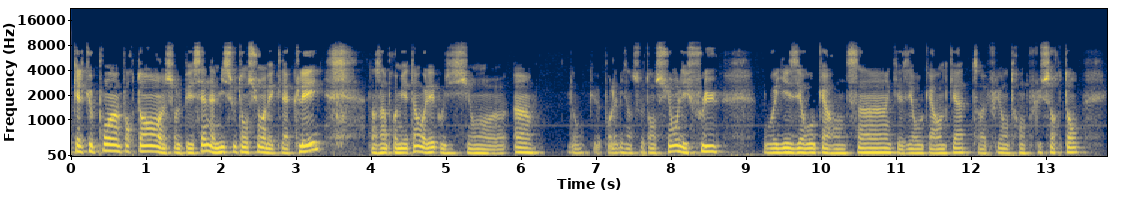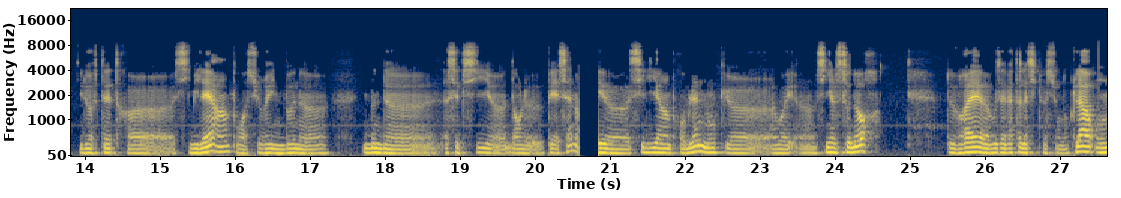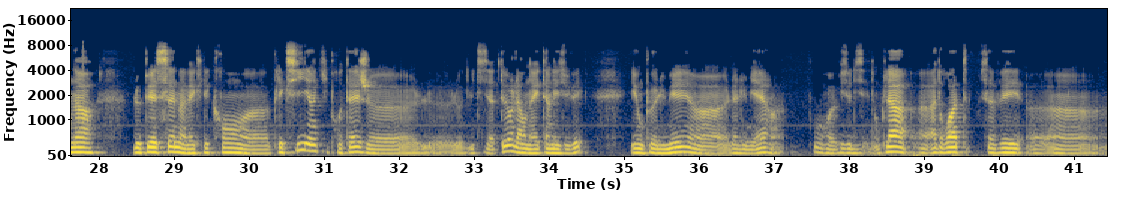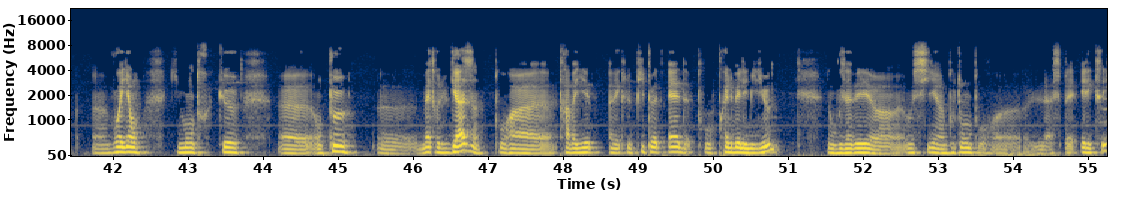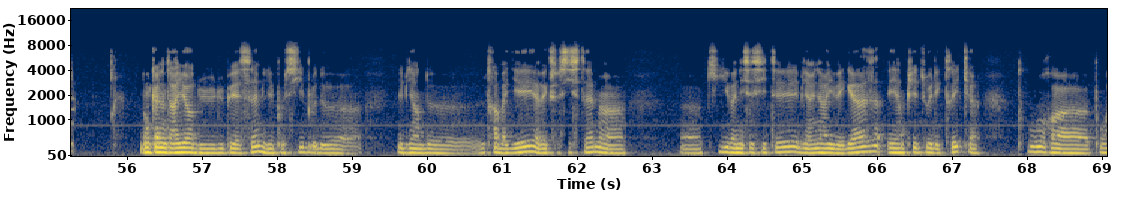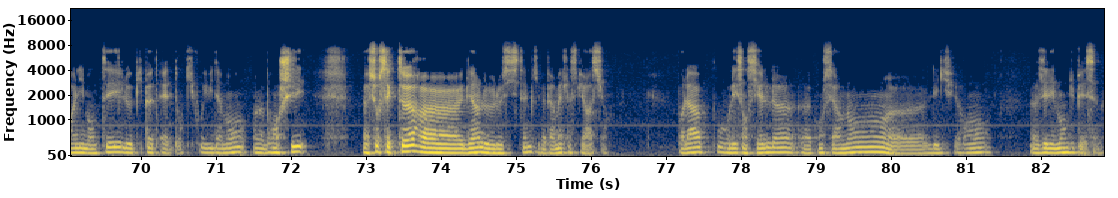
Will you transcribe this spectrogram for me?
Quelques points importants sur le PSM, la mise sous tension avec la clé. Dans un premier temps, vous voyez, position 1, donc pour la mise en sous tension. Les flux, vous voyez 0,45, 0,44, flux entrant, flux sortant, qui doivent être similaires hein, pour assurer une bonne, asepsie dans le PSM. Et s'il y a un problème, donc un signal sonore devrait euh, vous avertir de la situation. Donc là, on a le PSM avec l'écran euh, plexi hein, qui protège euh, l'utilisateur. Là, on a éteint les UV et on peut allumer la lumière pour visualiser. Donc là, à droite, vous avez un, voyant qui montre que on peut mettre du gaz pour travailler avec le pipette head pour prélever les milieux. Donc vous avez aussi un bouton pour l'aspect électrique. Donc à l'intérieur du, PSM, il est possible de, euh, eh bien de, travailler avec ce système euh, euh, qui va nécessiter eh bien, une arrivée gaz et un piézo-électrique pour, pour alimenter le pipette head. Donc il faut évidemment brancher sur secteur eh bien, le, système qui va permettre l'aspiration. Voilà pour l'essentiel concernant les différents éléments du PSM.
